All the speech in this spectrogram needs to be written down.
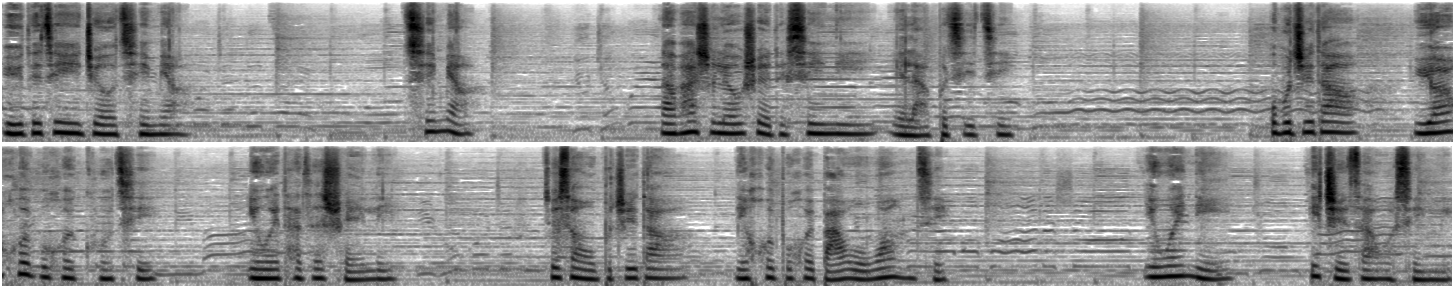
鱼的记忆只有七秒，七秒，哪怕是流水的细腻也来不及记。我不知道鱼儿会不会哭泣，因为它在水里。就像我不知道你会不会把我忘记，因为你一直在我心里。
